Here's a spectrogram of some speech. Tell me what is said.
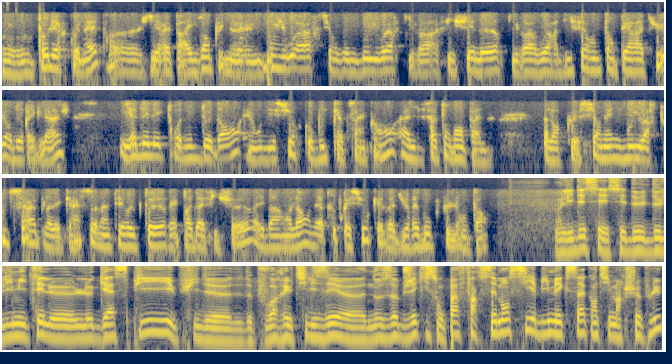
On peut les reconnaître. Euh, je dirais par exemple une, une, bouilloire, si on veut une bouilloire qui va afficher l'heure, qui va avoir différentes températures de réglage. Il y a de l'électronique dedans et on est sûr qu'au bout de 4-5 ans, elle, ça tombe en panne. Alors que si on a une bouilloire toute simple avec un seul interrupteur et pas d'afficheur, et eh ben là on est à peu près sûr qu'elle va durer beaucoup plus longtemps. L'idée, c'est de, de, limiter le, le gaspille et puis de, de pouvoir réutiliser euh, nos objets qui sont pas forcément si abîmés que ça quand ils marchent plus.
